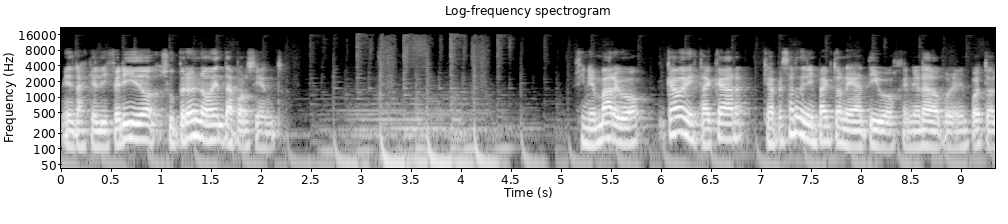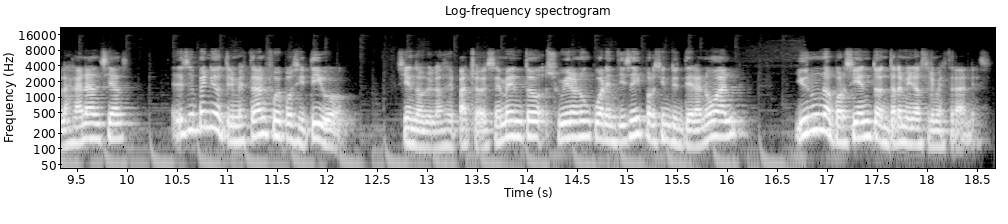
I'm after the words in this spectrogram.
mientras que el diferido superó el 90%. Sin embargo, cabe destacar que a pesar del impacto negativo generado por el impuesto a las ganancias, el desempeño trimestral fue positivo, siendo que los despachos de cemento subieron un 46% interanual y un 1% en términos trimestrales.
